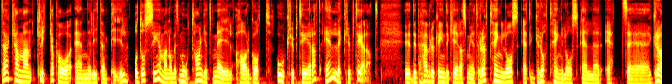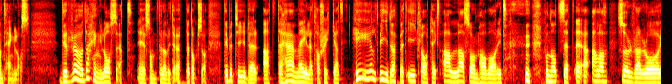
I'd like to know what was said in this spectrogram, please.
där kan man klicka på en liten pil och då ser man om ett mottaget mejl har gått okrypterat eller krypterat. Eh, det här brukar indikeras med ett rött hänglås, ett grått hänglås eller ett eh, grönt hänglås. Det röda hänglåset, eh, som för övrigt är öppet också, det betyder att det här mejlet har skickats helt vidöppet i klartext. Alla som har varit på något sätt, eh, alla servrar och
